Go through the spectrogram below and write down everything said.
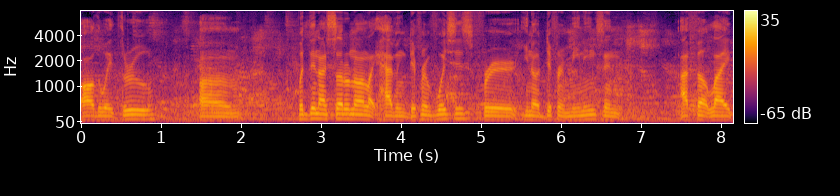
all the way through? Um, but then I settled on like having different voices for you know different meanings, and I felt like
